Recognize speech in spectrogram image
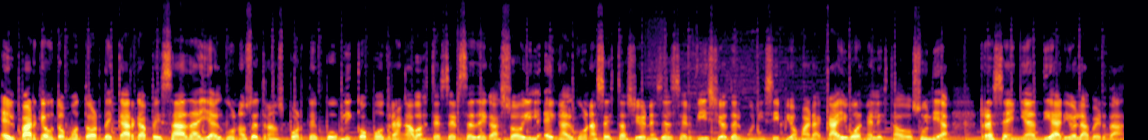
El parque automotor de carga pesada y algunos de transporte público podrán abastecerse de gasoil en algunas estaciones del servicio del municipio Maracaibo en el estado Zulia, reseña Diario La Verdad.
